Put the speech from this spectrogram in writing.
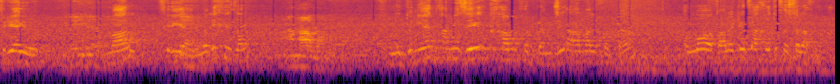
ফিরিয়াই হয়। মাল ফিরিয়া লগে খেয়ে যায়। মানে দুনিয়াত আমি যে খাম করতাম যে আমাল করতাম আল্লাহ তাহলে এটা আখেতে ফেসলা করতাম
